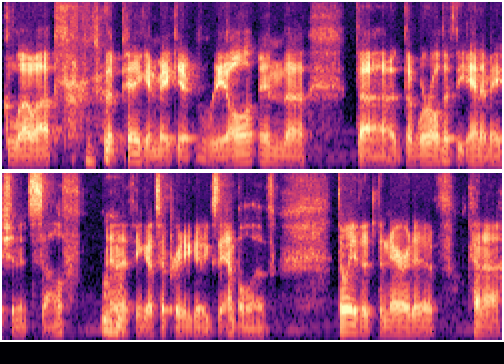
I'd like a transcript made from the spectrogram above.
glow up for the pig and make it real in the the the world of the animation itself and i think that's a pretty good example of the way that the narrative kind of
